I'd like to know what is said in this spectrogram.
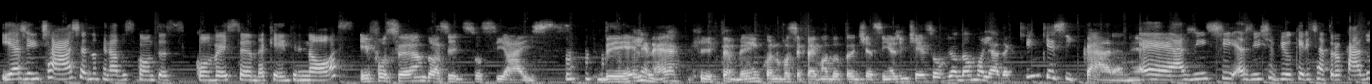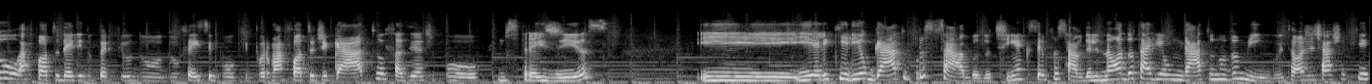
E a gente acha, no final das contas, conversando aqui entre nós. E fuçando as redes sociais dele, né? Que também, quando você pega um adotante assim, a gente resolveu dar uma olhada. Quem que é esse cara, né? É, a gente, a gente viu que ele tinha trocado a foto dele do perfil do, do Facebook por uma foto de gato, fazia tipo uns três dias. E, e, ele queria o gato pro sábado, tinha que ser pro sábado. Ele não adotaria um gato no domingo. Então a gente acha que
